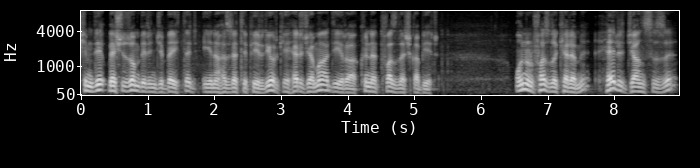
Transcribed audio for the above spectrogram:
Şimdi 511. beytte yine Hazreti Pir diyor ki her cemadira künet fazleş kabir. Onun fazlı keremi her cansızı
